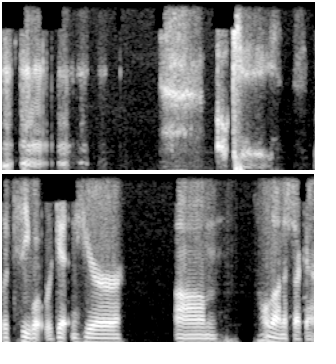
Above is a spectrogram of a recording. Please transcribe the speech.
okay. Let's see what we're getting here. Um, hold on a second.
